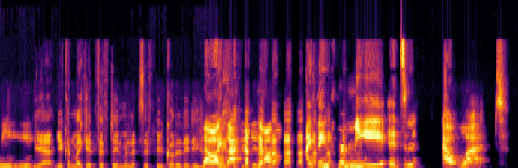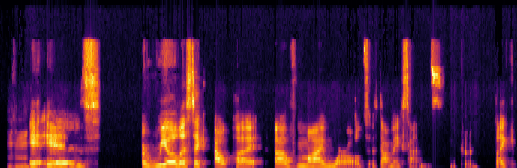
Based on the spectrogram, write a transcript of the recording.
me. Yeah, you can make it 15 minutes if you've got it in you. No, I definitely don't. I think for me, it's an outlet. Mm-hmm. It is a realistic output of my world, if that makes sense. Okay. Like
